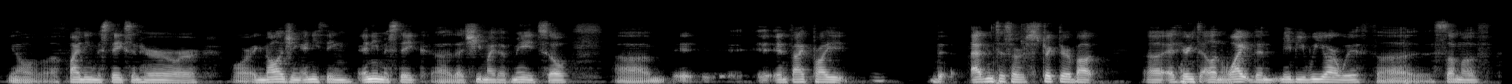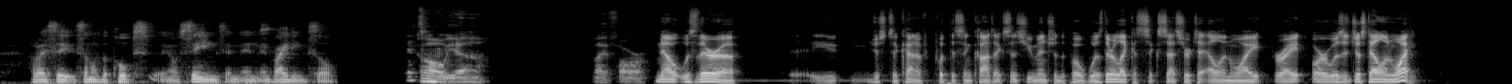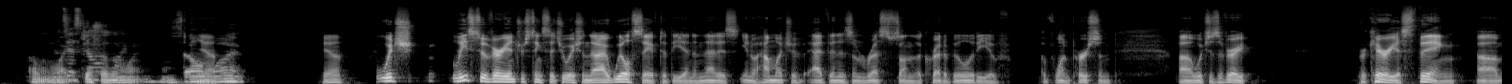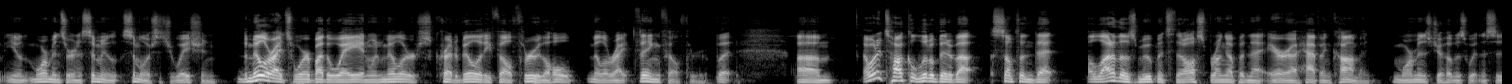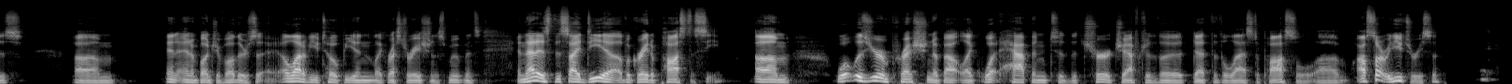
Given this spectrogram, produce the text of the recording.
you know, uh, finding mistakes in her or or acknowledging anything, any mistake that she might have made. So, um, it, it, in fact, probably the Adventists are stricter about uh, adhering to Ellen White than maybe we are with uh, some of how do I say some of the Pope's you know sayings and, and, and writings. So. That's oh right. yeah by far. Now, was there a you, just to kind of put this in context, since you mentioned the Pope, was there like a successor to Ellen White, right, or was it just Ellen White? Ellen White, just, just Ellen White. White. Ellen yeah. White. Yeah. Which leads to a very interesting situation that I will save to the end, and that is, you know, how much of Adventism rests on the credibility of of one person, uh, which is a very precarious thing. Um, you know, Mormons are in a similar similar situation. The Millerites were, by the way, and when Miller's credibility fell through, the whole Millerite thing fell through. But um, I want to talk a little bit about something that a lot of those movements that all sprung up in that era have in common: Mormons, Jehovah's Witnesses, um, and and a bunch of others. A lot of utopian like restorationist movements, and that is this idea of a great apostasy. Um, what was your impression about like what happened to the church after the death of the last apostle? Um, I'll start with you, Teresa.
